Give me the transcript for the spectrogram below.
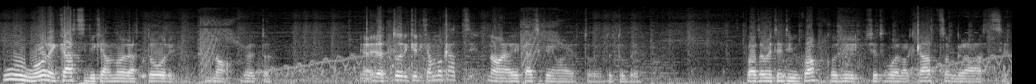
Uh, ora i cazzi li chiamano reattori. No, aspetta. I reattori che li chiamano cazzi? No, i cazzi che chiamano reattori, ho detto bene. Provate mettetevi qua, così siete fuori dal cazzo, grazie.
